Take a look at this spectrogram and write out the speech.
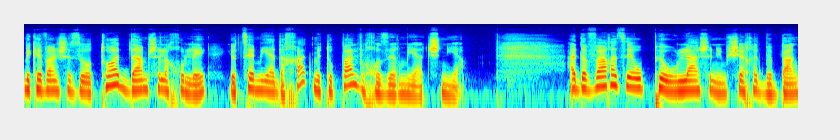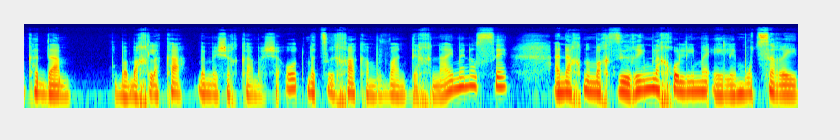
מכיוון שזה אותו הדם של החולה, יוצא מיד אחת, מטופל וחוזר מיד שנייה. הדבר הזה הוא פעולה שנמשכת בבנק הדם במחלקה במשך כמה שעות, מצריכה כמובן טכנאי מנוסה. אנחנו מחזירים לחולים האלה מוצרי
